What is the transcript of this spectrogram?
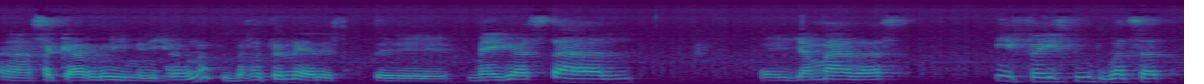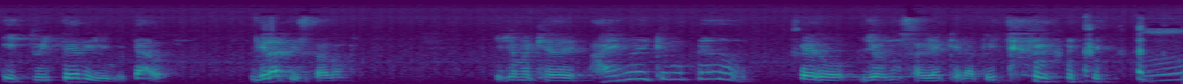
a- a sacarlo y me dijeron, no, pues vas a tener este, megas tal, eh, llamadas y Facebook, WhatsApp y Twitter ilimitado. Gratis todo. Y yo me quedé, ay, güey, qué buen pedo. Pero yo no sabía que era Twitter. Mm,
